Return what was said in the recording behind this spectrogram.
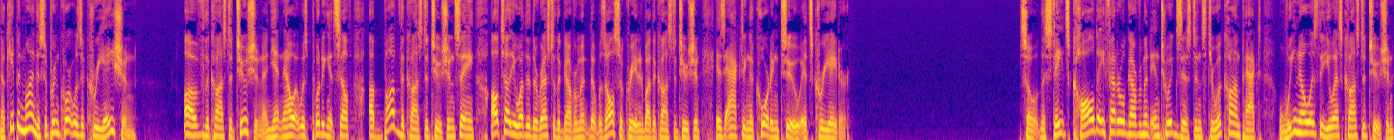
Now keep in mind, the Supreme Court was a creation of the Constitution, and yet now it was putting itself above the Constitution, saying, I'll tell you whether the rest of the government that was also created by the Constitution is acting according to its creator. So the states called a federal government into existence through a compact we know as the U.S. Constitution.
